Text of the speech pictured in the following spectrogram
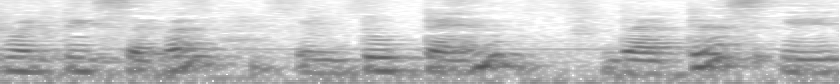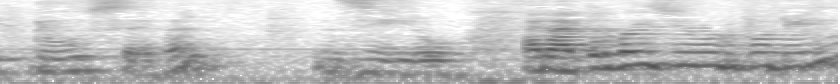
twenty seven two ten that is 8270 and otherwise you would be doing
